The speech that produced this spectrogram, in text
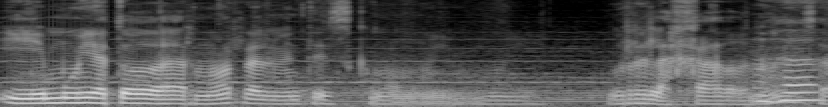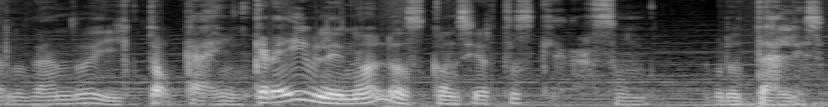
Y muy a todo dar, ¿no? Realmente es como muy, muy, relajado, ¿no? Saludando y toca increíble, ¿no? Los conciertos que son brutales.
